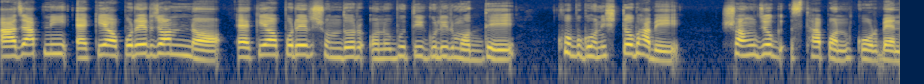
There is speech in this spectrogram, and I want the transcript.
আজ আপনি একে অপরের জন্য একে অপরের সুন্দর অনুভূতিগুলির মধ্যে খুব ঘনিষ্ঠভাবে সংযোগ স্থাপন করবেন।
